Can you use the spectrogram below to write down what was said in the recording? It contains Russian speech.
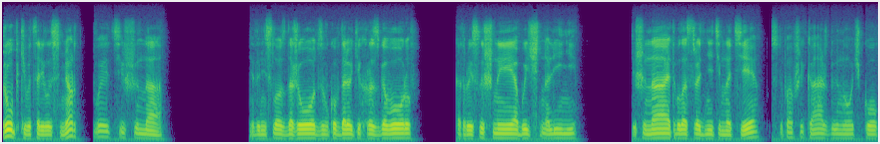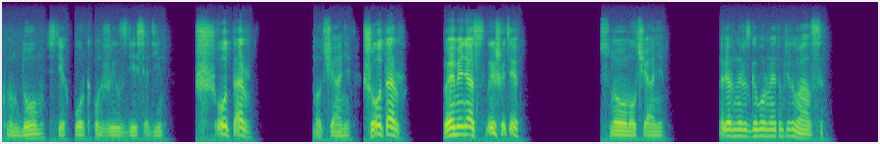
трубке воцарилась мертвая тишина. Не донеслось даже отзвуков далеких разговоров, которые слышны обычно на линии. Тишина эта была сродни темноте, поступавшей каждую ночь к окнам дома с тех пор, как он жил здесь один. «Шутер!» Молчание. «Шутер! Вы меня слышите?» Снова молчание. Наверное, разговор на этом прервался.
